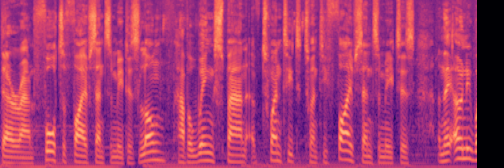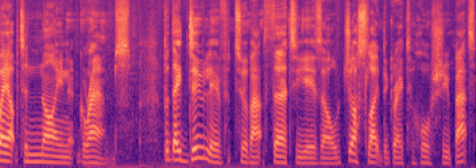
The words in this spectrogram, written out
They're around 4 to 5 centimetres long, have a wingspan of 20 to 25 centimetres and they only weigh up to 9 grams. But they do live to about 30 years old, just like the greater horseshoe bat,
